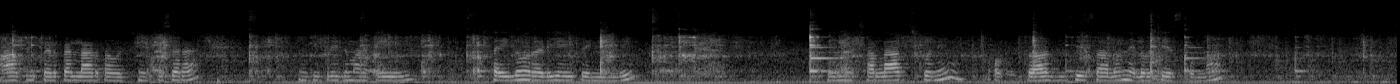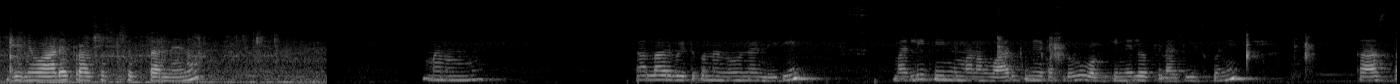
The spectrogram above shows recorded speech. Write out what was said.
ఆకులు పెడపెళ్ళాడుతూ వచ్చింది చూసారా? ఇంక ఇప్పుడు ఇది మనకి తైలం రెడీ అయిపోయిందండి. దీన్ని చల్లార్చుకొని ఒక గాజు సీసాలో నిల్వ చేసుకుందాం. దీన్ని వాడే ప్రాసెస్ చెప్తాను నేను. మనం చల్లారి పెట్టుకున్న నూనె అండి ఇది. మళ్ళీ దీన్ని మనం వాడుకునేటప్పుడు ఒక గిన్నెలోకి ఇలా తీసుకొని కాస్త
